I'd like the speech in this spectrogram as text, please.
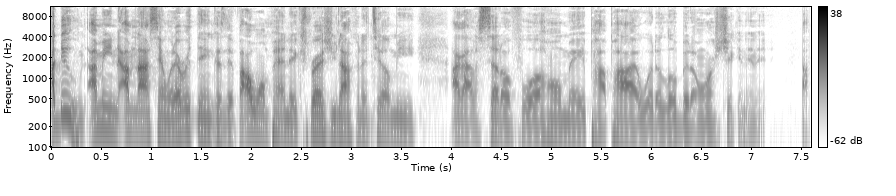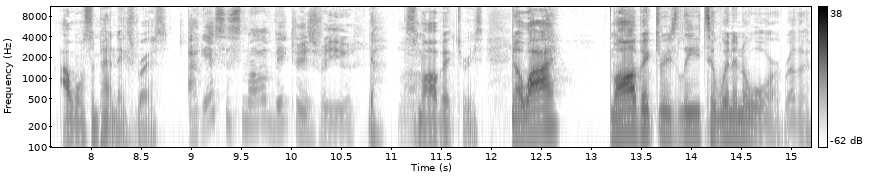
I do. I mean, I'm not saying with everything because if I want Panda Express, you're not gonna tell me I gotta settle for a homemade pot pie with a little bit of orange chicken in it. I, I want some Panda Express. I guess it's small victories for you. Yeah, Wow. small victories. You know why? Small victories lead to winning the war, brother.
